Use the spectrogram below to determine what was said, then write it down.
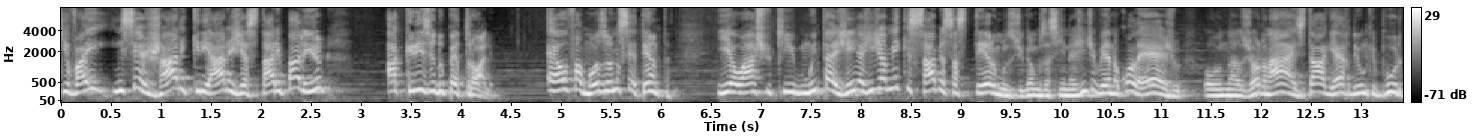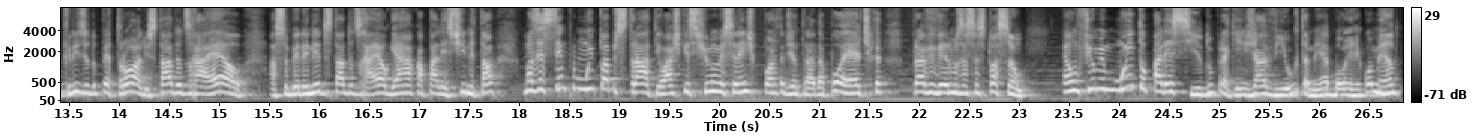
que vai ensejar e criar e gestar e parir a crise do petróleo. É o famoso ano 70. E eu acho que muita gente, a gente já meio que sabe esses termos, digamos assim, né? A gente vê no colégio ou nos jornais e tal, a guerra do Yom Kippur, crise do petróleo, Estado de Israel, a soberania do Estado de Israel, guerra com a Palestina e tal, mas é sempre muito abstrato. Eu acho que esse filme é uma excelente porta de entrada poética para vivermos essa situação. É um filme muito parecido, para quem já viu, que também é bom e recomendo,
